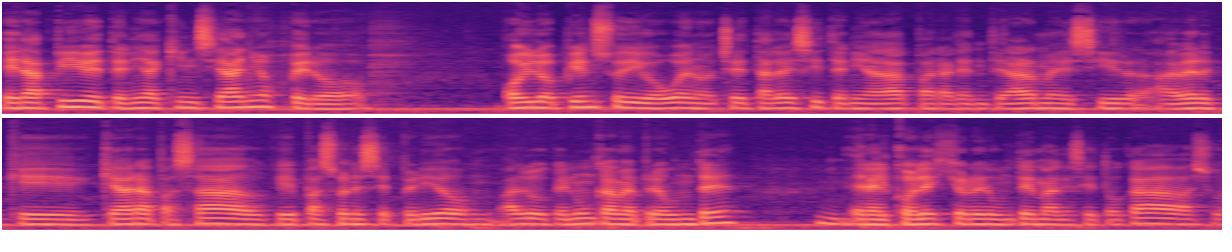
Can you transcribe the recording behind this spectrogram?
Era pibe, tenía 15 años, pero hoy lo pienso y digo, bueno, che, tal vez sí tenía edad para enterarme, decir, a ver qué, qué habrá pasado, qué pasó en ese periodo, algo que nunca me pregunté. Mm. En el colegio no era un tema que se tocaba, yo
